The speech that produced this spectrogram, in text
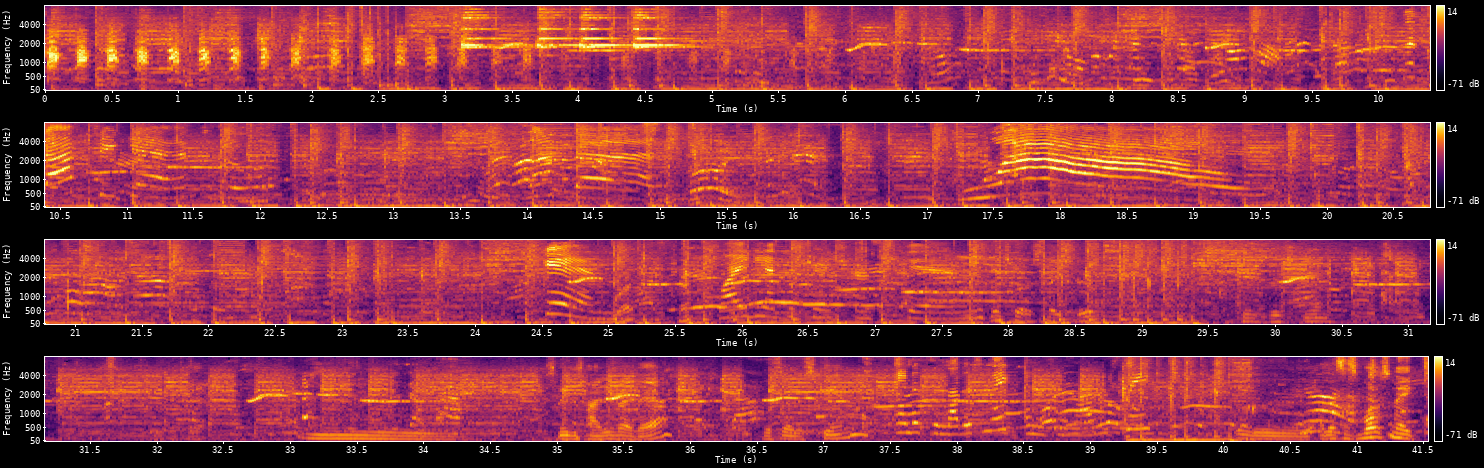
hiding right there. This is the skin. And it's another snake, and it's another snake. Ooh. And this is a small snake.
